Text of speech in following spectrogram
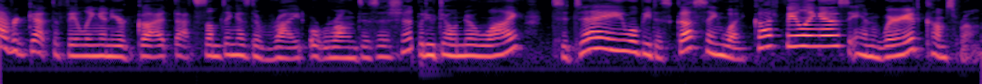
ever get the feeling in your gut that something is the right or wrong decision, but you don't know why? Today we'll be discussing what gut feeling is and where it comes from.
